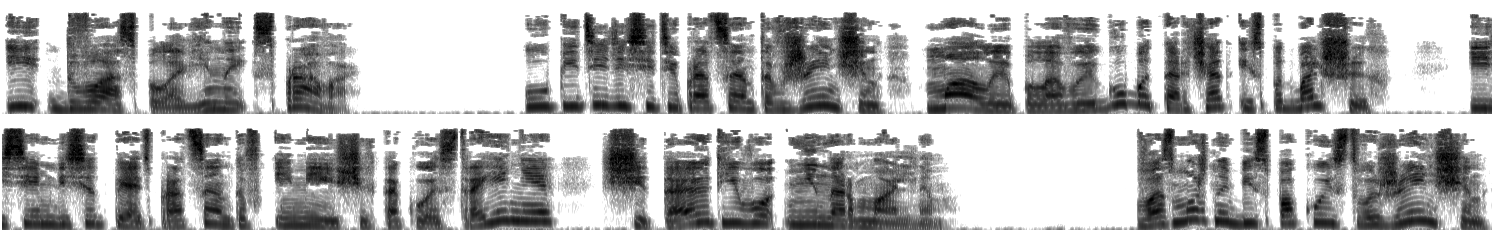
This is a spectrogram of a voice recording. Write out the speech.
и 2,5 справа. У 50% женщин малые половые губы торчат из-под больших, и 75% имеющих такое строение считают его ненормальным. Возможно, беспокойство женщин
